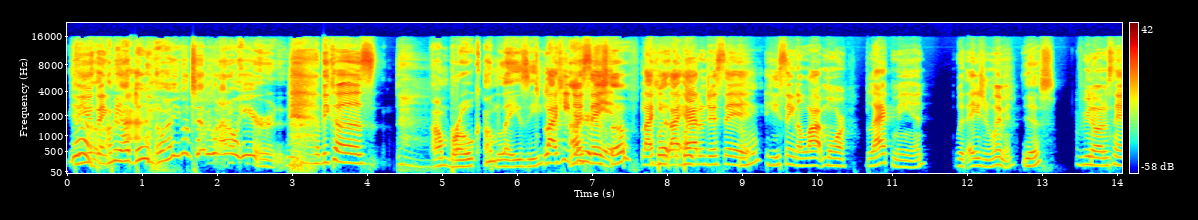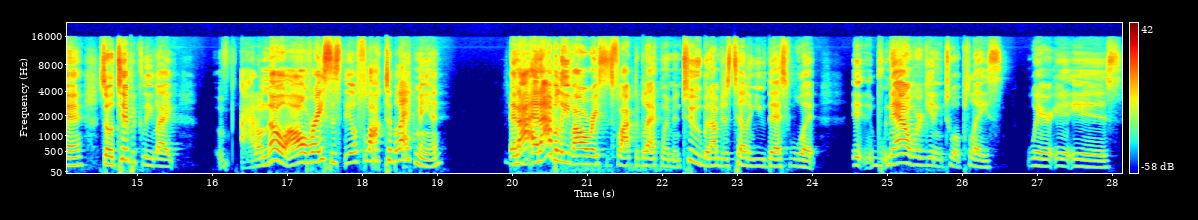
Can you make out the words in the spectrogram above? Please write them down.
Yeah, you think- I mean, I do. How are you gonna tell me what I don't hear? because I'm broke. I'm lazy. like he just said, stuff. like he, but- like but- Adam just said, Mhm. he's seen a lot more black men with Asian women. Yes. You know what I'm saying? So typically, like, I don't know, all races still flock to black men. And I and I believe all races flock to black women too, but I'm just telling you that's what it, now we're getting to a place where it is,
